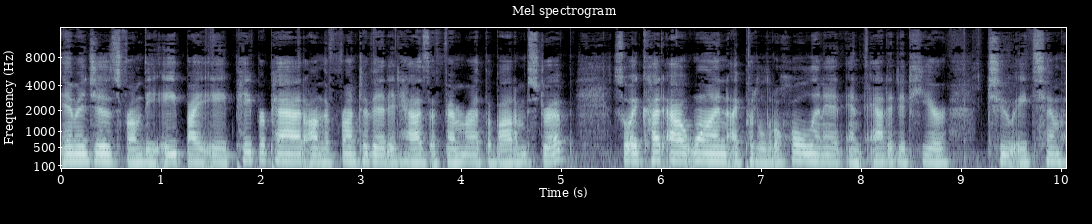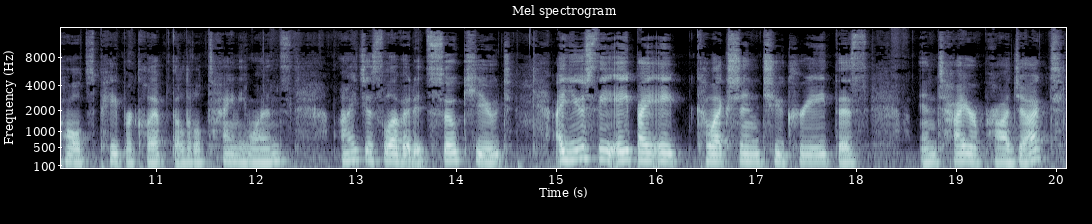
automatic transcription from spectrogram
images from the 8x8 paper pad. On the front of it, it has ephemera at the bottom strip. So I cut out one, I put a little hole in it and added it here to a Tim Holtz paper clip, the little tiny ones. I just love it. It's so cute. I used the 8x8 collection to create this entire project.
